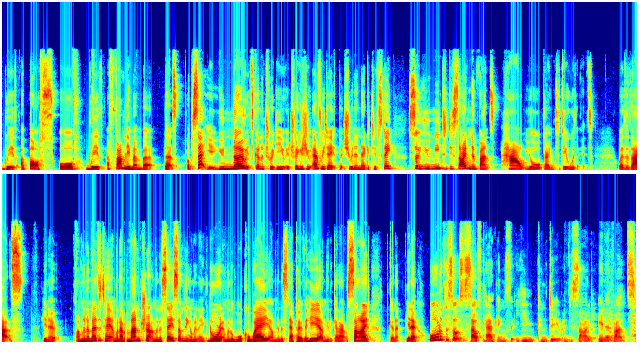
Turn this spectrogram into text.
with a boss or with a family member that's upset you. You know it's going to trigger you. It triggers you every day. It puts you in a negative state. So you need to decide in advance how you're going to deal with it whether that's, you know, I'm going to meditate, I'm going to have a mantra, I'm going to say something, I'm going to ignore it, I'm going to walk away, I'm going to step over here, I'm going to get outside, I'm going to, you know, all of the sorts of self care things that you can do and decide in advance.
